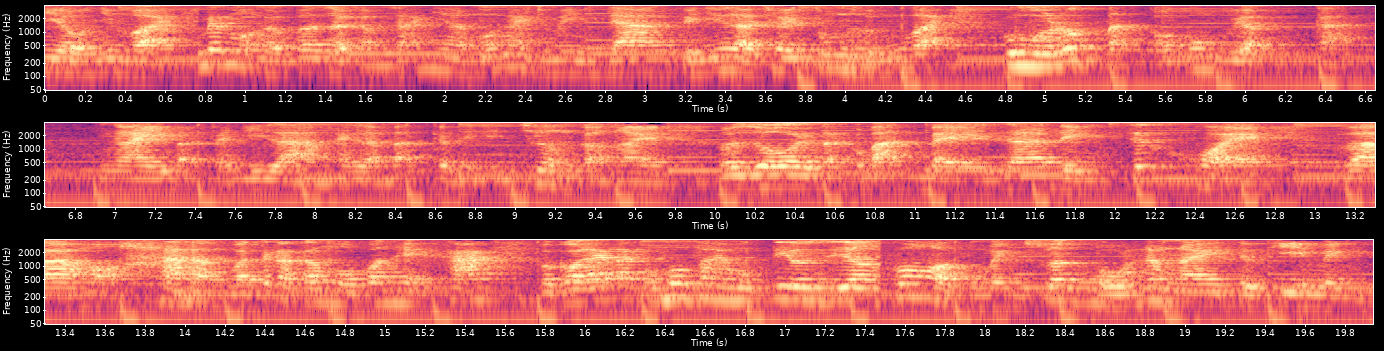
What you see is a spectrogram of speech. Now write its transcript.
nhiều như vậy. Không biết mọi người bao giờ cảm giác như là mỗi ngày chúng mình đang cứ như là chơi tung hứng vậy? Cùng một lúc bạn có công việc cả ngày bạn phải đi làm hay là bạn cần phải đến trường cả ngày. Và rồi bạn có bạn bè gia đình sức khỏe và họ hàng và tất cả các mối quan hệ khác. Và có lẽ bạn có một vài mục tiêu riêng. Câu hỏi của mình suốt 4 năm nay từ khi mình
